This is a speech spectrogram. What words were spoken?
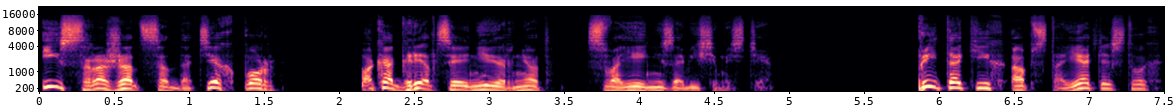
и сражаться до тех пор, пока Греция не вернет своей независимости. При таких обстоятельствах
